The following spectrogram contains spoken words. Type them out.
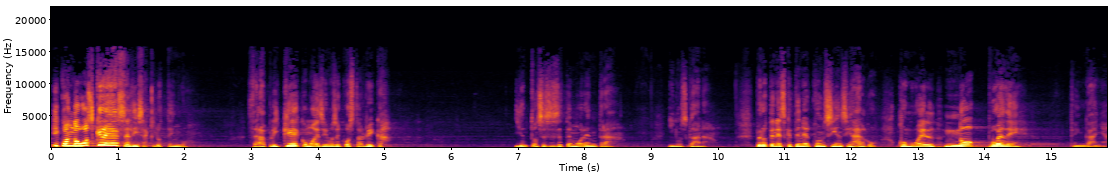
Y cuando vos crees, él dice, aquí lo tengo. Se la apliqué, como decimos en Costa Rica. Y entonces ese temor entra y nos gana. Pero tenés que tener conciencia de algo. Como Él no puede, te engaña.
